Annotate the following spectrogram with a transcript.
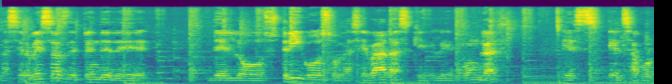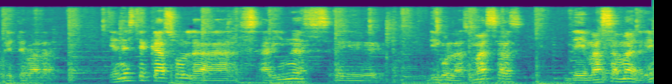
Las cervezas depende de, los trigos o las cebadas que le pongas, es el sabor que te va a dar. En este caso las harinas, eh, digo las masas de masa madre,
